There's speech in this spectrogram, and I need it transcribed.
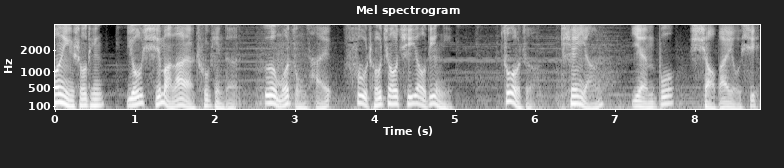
欢迎收听由喜马拉雅出品的《恶魔总裁复仇娇妻要定你》，作者：天阳，演播：小白游戏。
